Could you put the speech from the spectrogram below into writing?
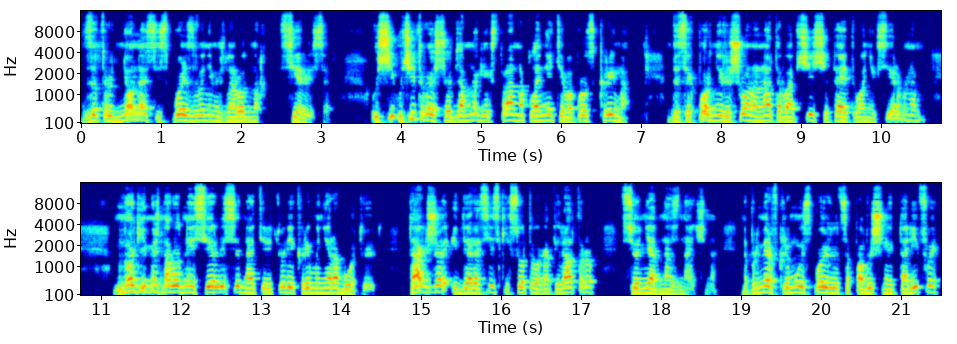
Затрудненность использования международных сервисов. Учитывая, что для многих стран на планете вопрос Крыма до сих пор не решен, а НАТО вообще считает его аннексированным, многие международные сервисы на территории Крыма не работают. Также и для российских сотовых операторов все неоднозначно. Например, в Крыму используются повышенные тарифы,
